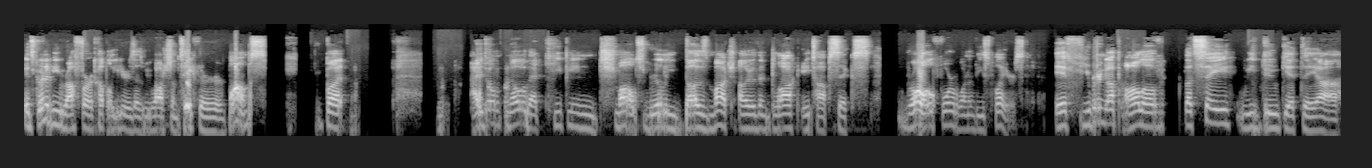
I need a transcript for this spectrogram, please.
it's going to be rough for a couple of years as we watch them take their bumps. But I don't know that keeping Schmaltz really does much other than block a top six role for one of these players. If you bring up all of, let's say we do get the uh,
